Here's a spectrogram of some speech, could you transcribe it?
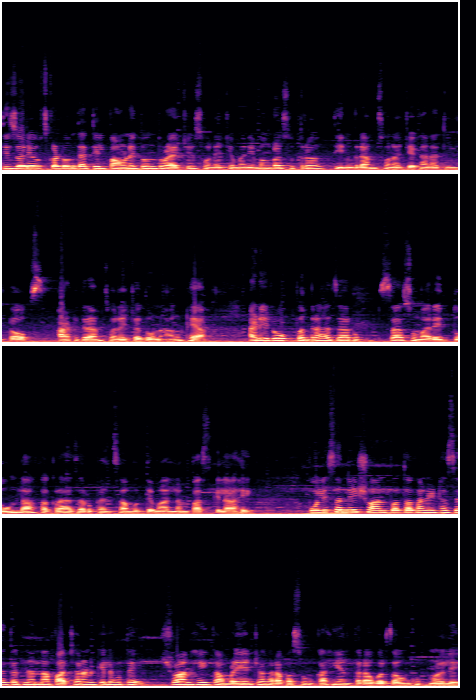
तिजोरी उचकटून त्यातील पावणे दोन तोळ्याचे सोन्याचे मणिमंगळसूत्र तीन ग्राम सोन्याचे कानातील टॉप्स आठ ग्राम सोन्याच्या दोन अंगठ्या आणि रोख पंधरा हजार रुपचा सुमारे दोन लाख अकरा हजार रुपयांचा मुद्देमाल लंपास केला आहे. पोलिसांनी श्वान पथक आणि ठसे तज्ज्ञांना पाचारण केले होते. श्वान हे कांबळे यांच्या घरापासून काही अंतरावर जाऊन घुटमळले.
